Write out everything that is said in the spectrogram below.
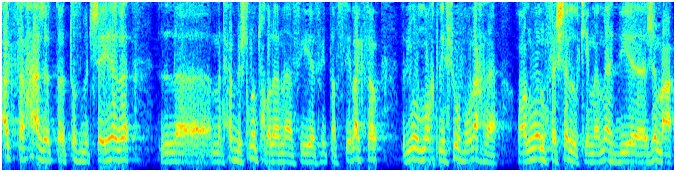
أكثر حاجة تثبت شيء هذا ما نحبش ندخل أنا في في تفصيل أكثر. اليوم وقت اللي نشوفوا نحن عنوان فشل كما مهدي جمعة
